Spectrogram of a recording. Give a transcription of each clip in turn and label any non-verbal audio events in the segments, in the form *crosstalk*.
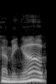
coming up.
